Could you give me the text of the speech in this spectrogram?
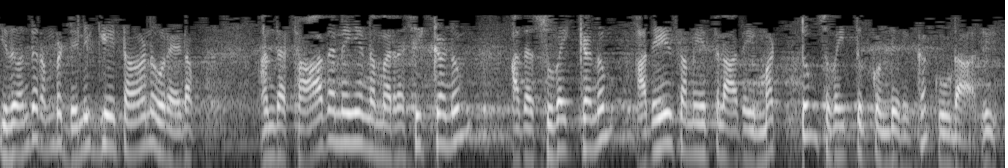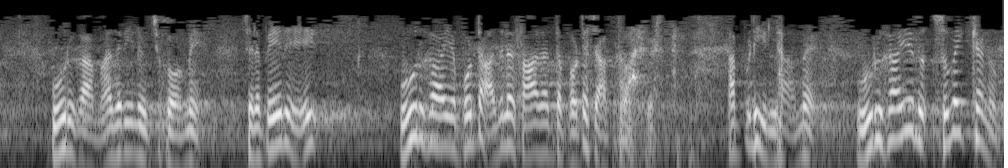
இது வந்து ரொம்ப டெலிகேட்டான ஒரு இடம். அந்த சாதனையை நம்ம ரசிக்கணும் அதை சுவைக்கணும் அதே சமயத்துல அதை மட்டும் சுவைத்து கொண்டு இருக்க கூடாது. ஊறுகாய் மாதிரின்னு வச்சுக்கோமே. சில பேரு ஊறுகாய போட்டு அதுல சாதத்தை போட்டு சாப்பிடுவார்கள். அப்படி இல்லாம ஊறுகாய சுவைக்கணும்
